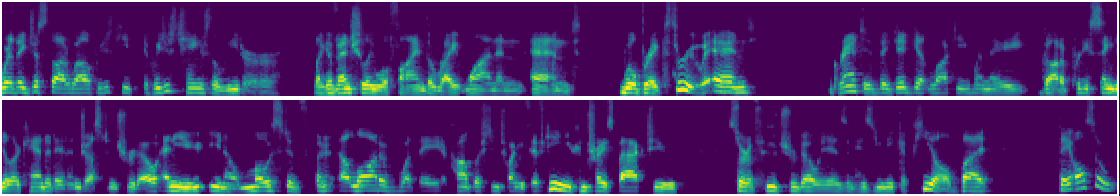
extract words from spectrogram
where they just thought, well, if we just keep, if we just change the leader, like eventually we'll find the right one and and we'll break through. And granted they did get lucky when they got a pretty singular candidate in Justin Trudeau. And you you know most of a lot of what they accomplished in 2015 you can trace back to sort of who Trudeau is and his unique appeal. But they also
